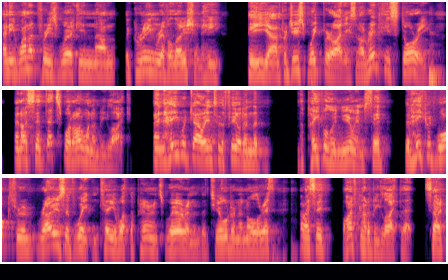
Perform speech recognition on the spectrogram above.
and he won it for his work in um, the Green Revolution. He he um, produced wheat varieties, and I read his story, and I said, "That's what I want to be like." And he would go into the field, and the the people who knew him said that he could walk through rows of wheat and tell you what the parents were and the children and all the rest. And I said, I've got to be like that. So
